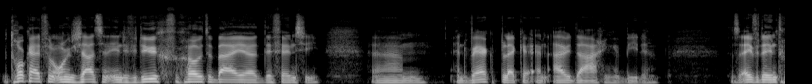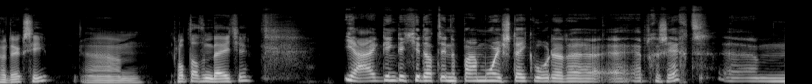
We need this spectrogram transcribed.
betrokkenheid van organisaties en individuen vergroten bij eh, Defensie. Ehm, en werkplekken en uitdagingen bieden. Dat is even de introductie. Ehm, klopt dat een beetje? Ja, ik denk dat je dat in een paar mooie steekwoorden eh, eh, hebt gezegd. Ehm,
